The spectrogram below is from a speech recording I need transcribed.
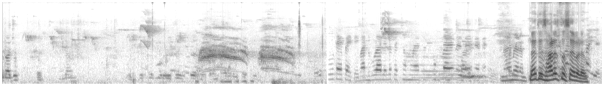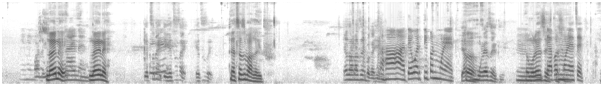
राजू नाही ते झाडच तसं आहे मॅडम. नाही नाही. नाही नाही याचं नाही ते ह्याच आहे ह्याच आहे. त्याचाच भाग आहे तो. त्या झाडाचं आहे बघा हे. हा हा त्या वरती पण मुळे आहेत. त्या हा. पण मुळ्याच आहे ते हम्म, त्यामुळेच आहे त्या पण. मुळ्याच आहेत.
